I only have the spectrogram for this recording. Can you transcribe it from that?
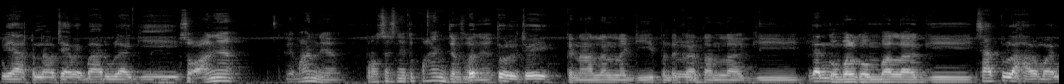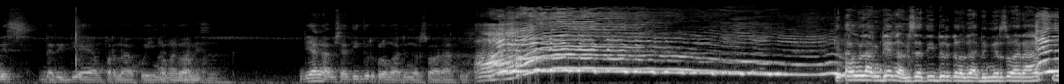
Ya kenal cewek baru lagi. Soalnya kayak mana ya? prosesnya itu panjang soalnya. Betul cuy. Kenalan lagi, pendekatan lagi, Hmm. Dan- gombal-gombal lagi. Satu lah hal manis dari dia yang pernah aku ingat manis? Dia nggak bisa tidur kalau nggak dengar suara aku. Ah! Kita ulang dia nggak bisa tidur kalau nggak dengar suara aku.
